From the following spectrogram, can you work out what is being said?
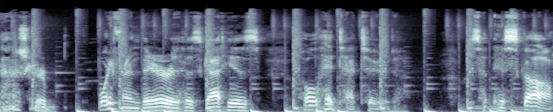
Gosh, her boyfriend there has got his whole head tattooed, his, skull.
